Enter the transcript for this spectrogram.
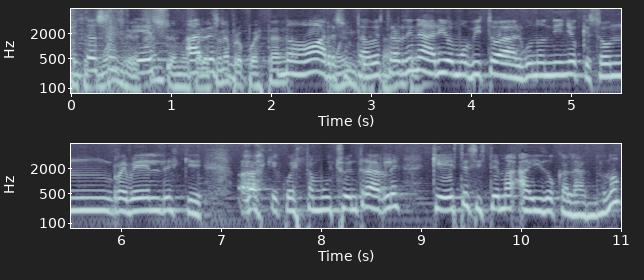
Entonces, es, una propuesta. No, ha resultado extraordinario. Hemos visto a algunos niños que son rebeldes, que, ah, que cuesta mucho entrarle, que este sistema ha ido calando, ¿no?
